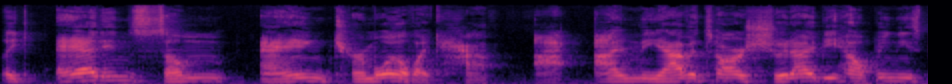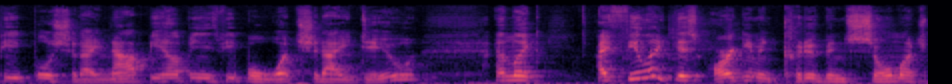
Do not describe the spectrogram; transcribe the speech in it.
like add in some Aang turmoil, like how I, I'm the Avatar. Should I be helping these people? Should I not be helping these people? What should I do? And like I feel like this argument could have been so much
